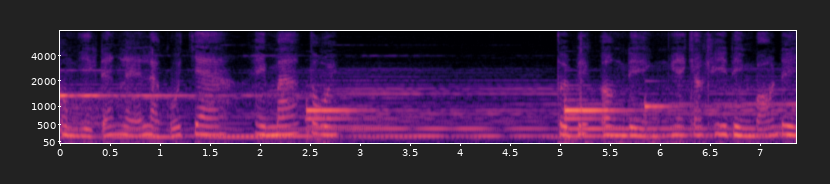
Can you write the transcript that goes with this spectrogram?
Công việc đáng lẽ là của cha hay má tôi. Tôi biết ơn Điền ngay cả khi Điền bỏ đi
